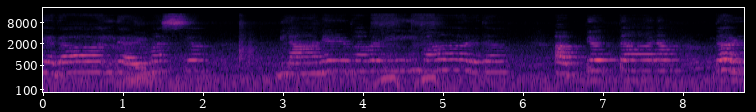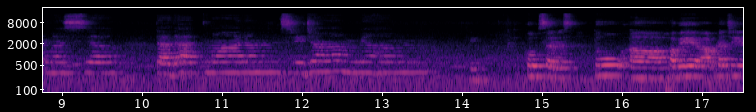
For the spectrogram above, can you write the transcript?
યદા હિ ધર્મસ્ય ગ્લાનિર્ભવતિ ભારત અભ્યુત્થાનમ ધર્મસ્ય તદાત્માનમ સૃજામ્યહમ. ખૂબ સરસ. તો હવે આપણા જે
